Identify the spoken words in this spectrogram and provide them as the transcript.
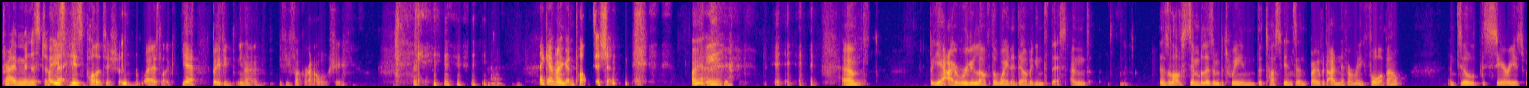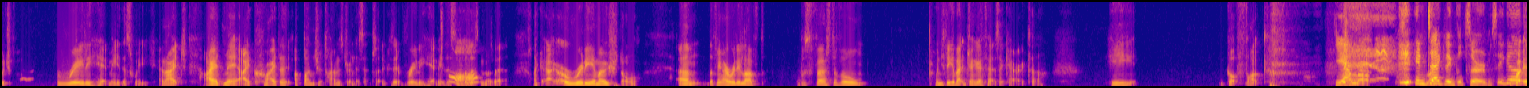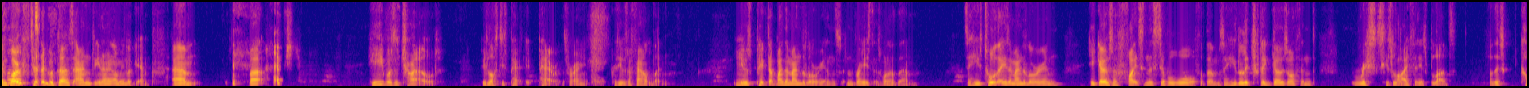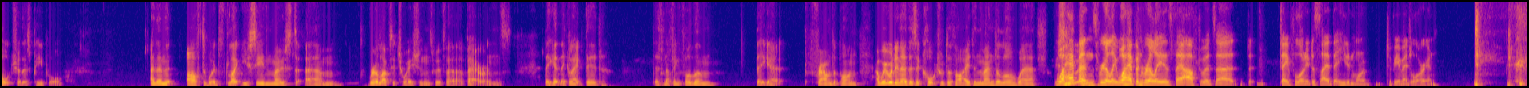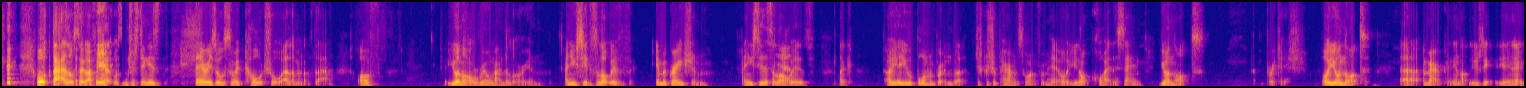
Prime Minister. but he's his politician. where it's like, yeah, but if you you know if you fuck around, I will shoot. like every and- good politician. Oh yeah. um, but yeah, I really love the way they're delving into this, and there's a lot of symbolism between the Tuskens and Boba that I never really thought about until the series, which really hit me this week. And I, I admit, I cried a, a bunch of times during this episode because it really hit me the Aw. symbolism of it, like I, I really emotional. Um, the thing I really loved was first of all, when you think about Jango Fett as a character, he got fucked Yeah. a lot. in Like- technical terms, he got but in both technical terms and you know, I mean, look at him. Um, but he was a child who lost his pa- parents, right? Because he was a foundling. He Mm. was picked up by the Mandalorians and raised as one of them. So he's taught that he's a Mandalorian. He goes and fights in the Civil War for them. So he literally goes off and risks his life and his blood for this culture, this people. And then afterwards, like you see in most um, real life situations with uh, veterans, they get neglected. There's nothing for them. They get frowned upon. And we already know there's a cultural divide in the Mandalore where What see it in- happens really? What happened really is that afterwards, uh, Dave Filoni decided that he didn't want to be a Mandalorian. well, that and also I think that what's interesting is there is also a cultural element of that of you're not a real Mandalorian, and you see this a lot with immigration, and you see this a lot Yeah. with like, oh yeah, you were born in Britain, but just because your parents weren't from here, or you're not quite the same, you're not British, or you're not uh, American, you're not New Zealand, you know.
